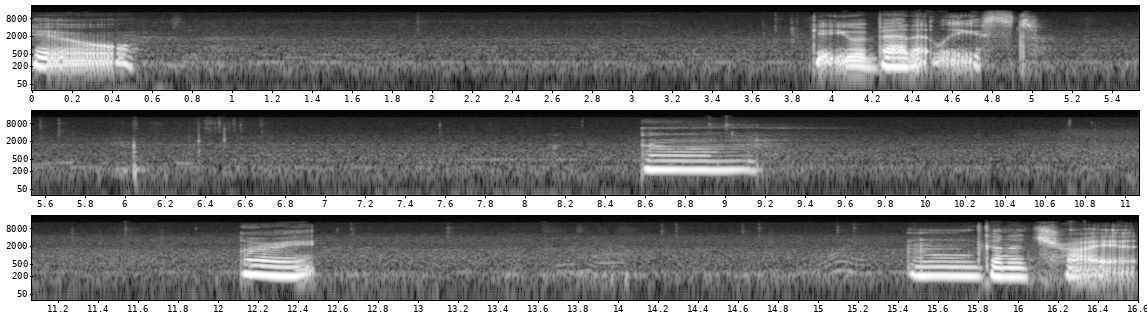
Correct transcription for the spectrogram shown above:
to get you a bed at least. Um, Alright. I'm gonna try it.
